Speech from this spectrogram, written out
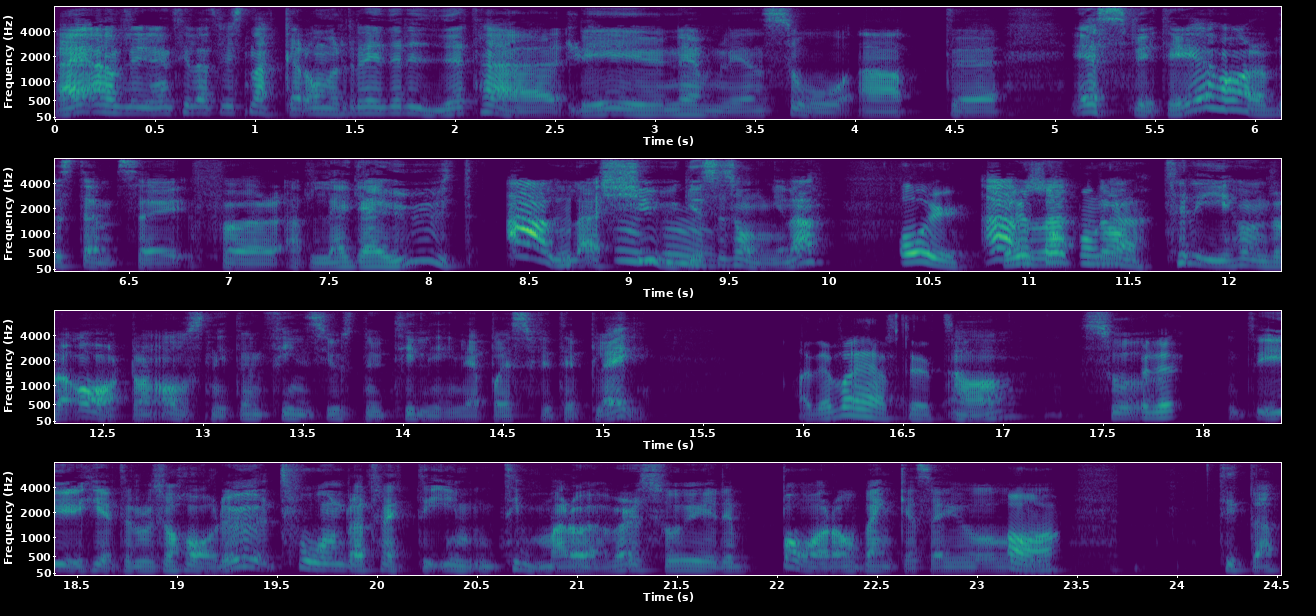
Nej, anledningen till att vi snackar om Rederiet här, det är ju nämligen så att eh, SVT har bestämt sig för att lägga ut alla 20 säsongerna. Oj, är det så Alla många? de 318 avsnitten finns just nu tillgängliga på SVT Play. Ja, det var häftigt. Ja, så det- det är ju helt roligt. Så har du 230 in- timmar över så är det bara att bänka sig och Ja. titta.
